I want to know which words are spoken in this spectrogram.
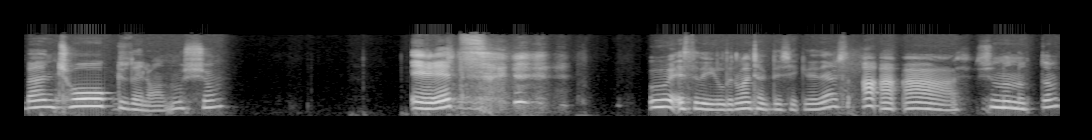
Ben çok güzel olmuşum. Evet. Uğur Esra Yıldırım'a çok teşekkür ederiz. Aa, aa, şunu unuttum.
